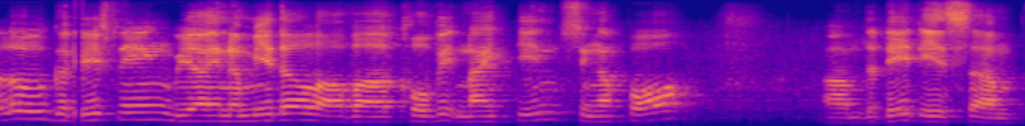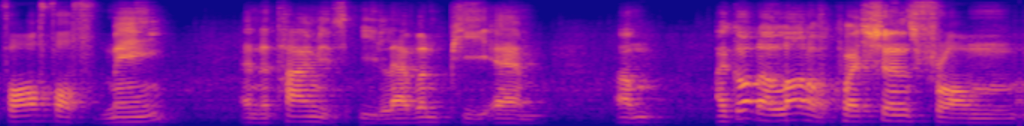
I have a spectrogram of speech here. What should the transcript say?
Hello, good evening. We are in the middle of uh, COVID-19 Singapore. Um, the date is um, 4th of May and the time is 11 p.m. Um, I got a lot of questions from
